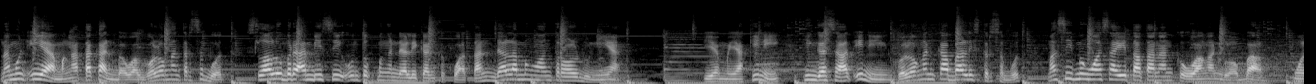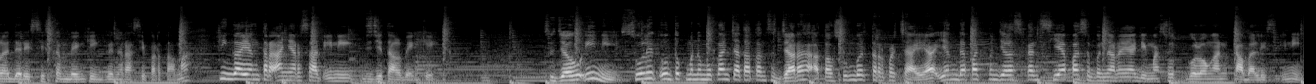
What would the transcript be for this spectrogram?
namun ia mengatakan bahwa golongan tersebut selalu berambisi untuk mengendalikan kekuatan dalam mengontrol dunia. Ia meyakini hingga saat ini golongan kabalis tersebut masih menguasai tatanan keuangan global, mulai dari sistem banking generasi pertama hingga yang teranyar saat ini digital banking. Sejauh ini, sulit untuk menemukan catatan sejarah atau sumber terpercaya yang dapat menjelaskan siapa sebenarnya dimaksud golongan kabalis ini.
